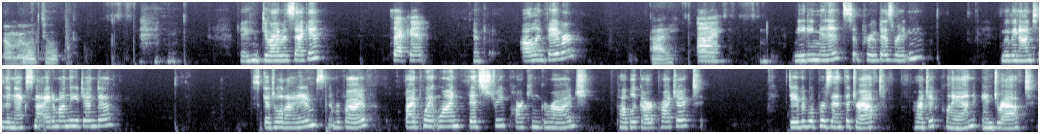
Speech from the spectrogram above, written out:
So moved. Move to, Okay, do I have a second? Second. Okay, all in favor? aye. Aye. Meeting minutes approved as written. Moving on to the next item on the agenda. Scheduled items, number five, 5.1 Fifth Street Parking Garage Public Art Project. David will present the draft project plan and draft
